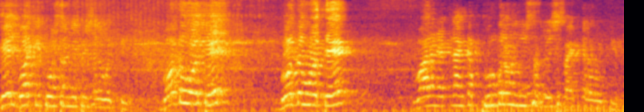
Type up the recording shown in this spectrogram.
jail బాటీ పోస్ట్ అని చెప్పేసి అలా వచ్చింది. బోర్డు పోతే బోర్డు పోతే వాళ్ళని ఎట్లా అంటే పురుగులను చూసినట్టు చూసి బయటకు వెళ్ళగొట్టింది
